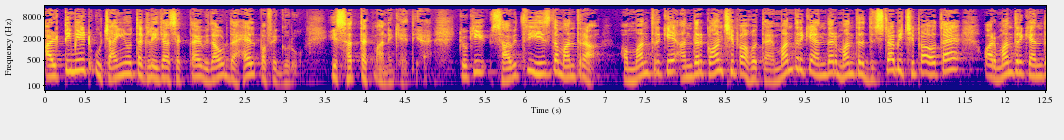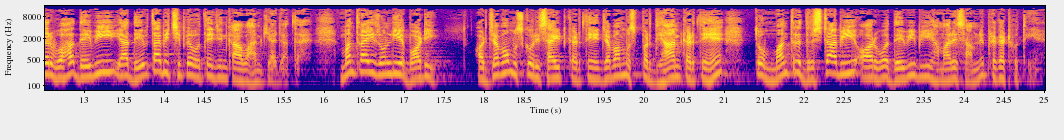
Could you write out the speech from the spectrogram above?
अल्टीमेट ऊंचाइयों तक ले जा सकता है without the help of a guru इस हद तक माने कह दिया है। क्योंकि सावित्री इज़ द मंत्रा और मंत्र के अंदर कौन छिपा होता है? मंत्र के अंदर मंत्र दृष्टा भी छिपा होता है, और मंत्र के अंदर वह देवी या देवता भी छिपे होते हैं जिनका आह्वान किया जाता है। Mantra is only a body और जब हम उसको रिसाइट करते हैं, जब हम उस पर ध्यान करते हैं तो मंत्र दृष्टा भी और वह देवी भी हमारे सामने प्रकट होती हैं।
